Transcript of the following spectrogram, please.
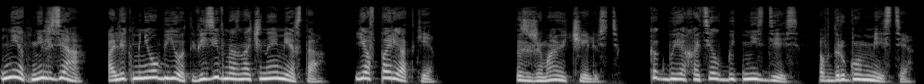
«Нет, нельзя!» Олег меня убьет, вези в назначенное место. Я в порядке. Сжимаю челюсть. Как бы я хотел быть не здесь, а в другом месте,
